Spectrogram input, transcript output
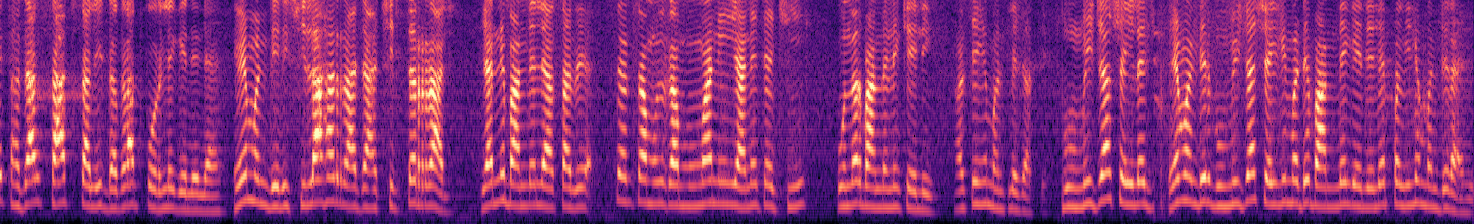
एक हजार सात साली दगडात कोरले गेलेले आहे. हे मंदिर शिलाहार राजा चित्तरराज यांनी बांधलेले असावे. त्यांचा मुलगा मुमानी याने त्याची पुनर्बांधणी केली असे हे म्हटले जाते. भूमीच्या शैली हे मंदिर भूमीच्या शैलीमध्ये बांधले गेलेले पहिले मंदिर आहे.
